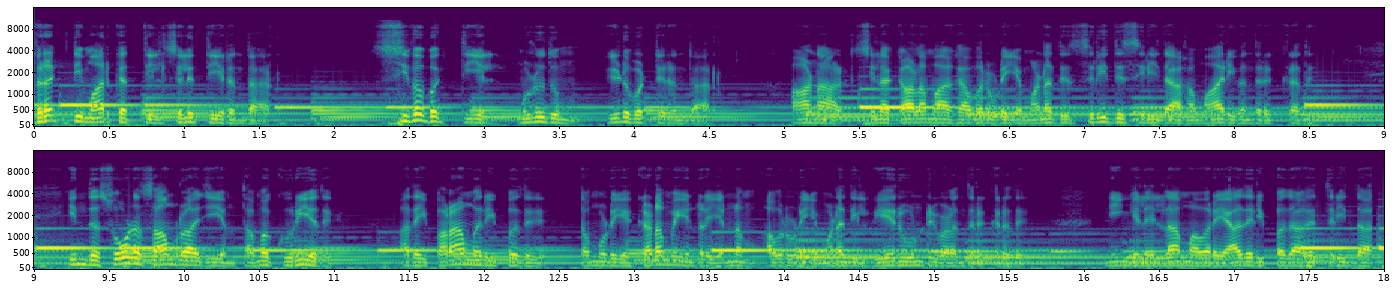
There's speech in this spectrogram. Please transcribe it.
விரக்தி மார்க்கத்தில் செலுத்தியிருந்தார். சிவபக்தியில் முழுதும் ஈடுபட்டிருந்தார். ஆனால் சில காலமாக அவருடைய மனது சிறிது சிறிதாக மாறி வந்திருக்கிறது. இந்த சோழ சாம்ராஜ்யம் தமக்குரியது. அதை பராமரிப்பது தம்முடைய கடமை என்ற எண்ணம் அவருடைய மனதில் வேரூன்றி வளர்ந்திருக்கிறது. நீங்கள் எல்லாம் அவரை ஆதரிப்பதாக தெரிந்தார்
